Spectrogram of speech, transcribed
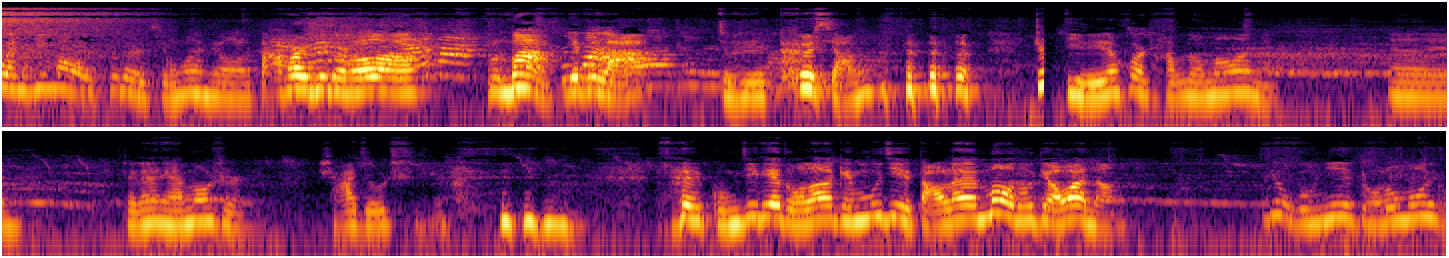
问题吗？土豆金黄椒，大盘鸡做好了啊，不麻也不辣，就是可香。这地里的活差不多忙完了，嗯，这两天没事啥就吃。这公鸡贴多了，给母鸡倒来毛都掉完了，六公斤多了没用。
